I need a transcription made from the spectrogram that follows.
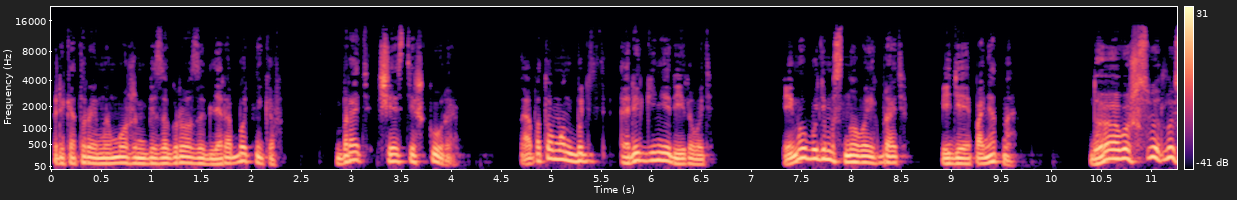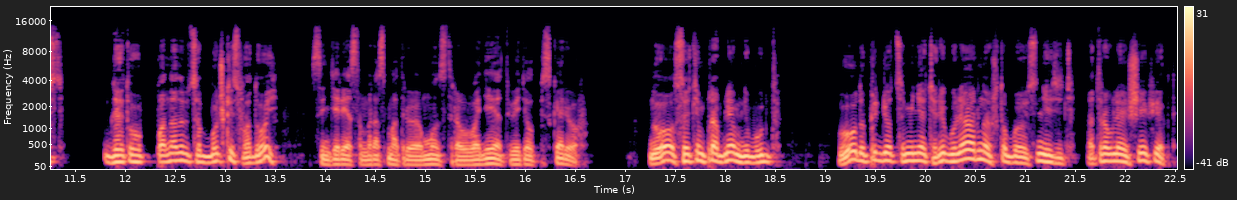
при которой мы можем без угрозы для работников брать части шкуры, а потом он будет регенерировать, и мы будем снова их брать. Идея понятна?» «Да, ваша светлость. Для этого понадобятся бочки с водой?» С интересом рассматривая монстра в воде, ответил Пискарев. «Но с этим проблем не будет. Воду придется менять регулярно, чтобы снизить отравляющий эффект.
